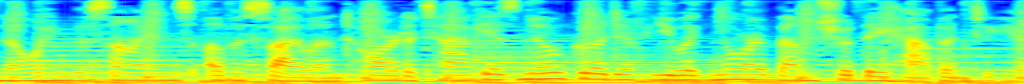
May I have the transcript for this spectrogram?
Knowing the signs of a silent heart attack is no good if you ignore them should they happen to you.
